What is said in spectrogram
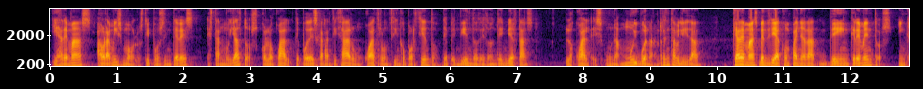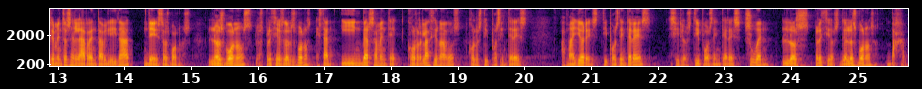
Y además, ahora mismo los tipos de interés están muy altos, con lo cual te puedes garantizar un 4 o un 5% dependiendo de dónde inviertas, lo cual es una muy buena rentabilidad, que además vendría acompañada de incrementos, incrementos en la rentabilidad de estos bonos. Los bonos, los precios de los bonos, están inversamente correlacionados con los tipos de interés a mayores tipos de interés, si los tipos de interés suben, los precios de los bonos bajan.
